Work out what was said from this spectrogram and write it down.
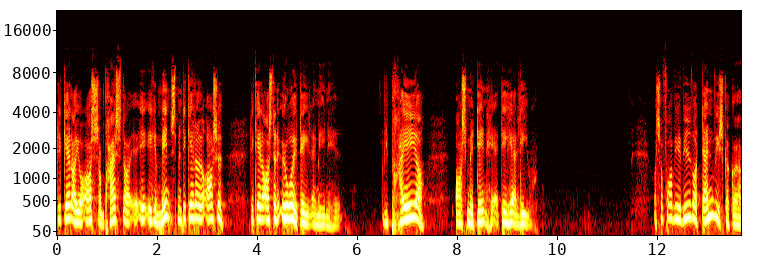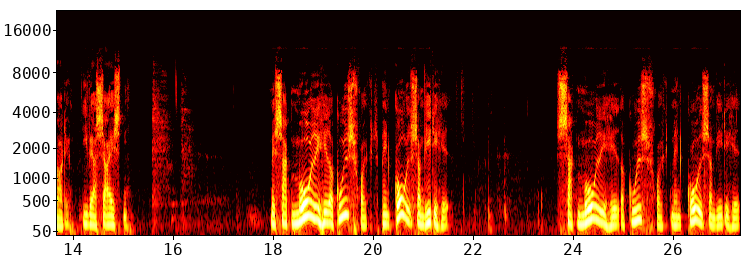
det gælder jo også som præster, ikke mindst, men det gælder jo også, det gælder også den øvrige del af menigheden. Vi præger os med den her, det her liv. Og så får vi at vide, hvordan vi skal gøre det i vers 16. Med sagt modighed og Guds frygt, med en god samvittighed. Sagt modighed og Guds frygt, med en god samvittighed.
